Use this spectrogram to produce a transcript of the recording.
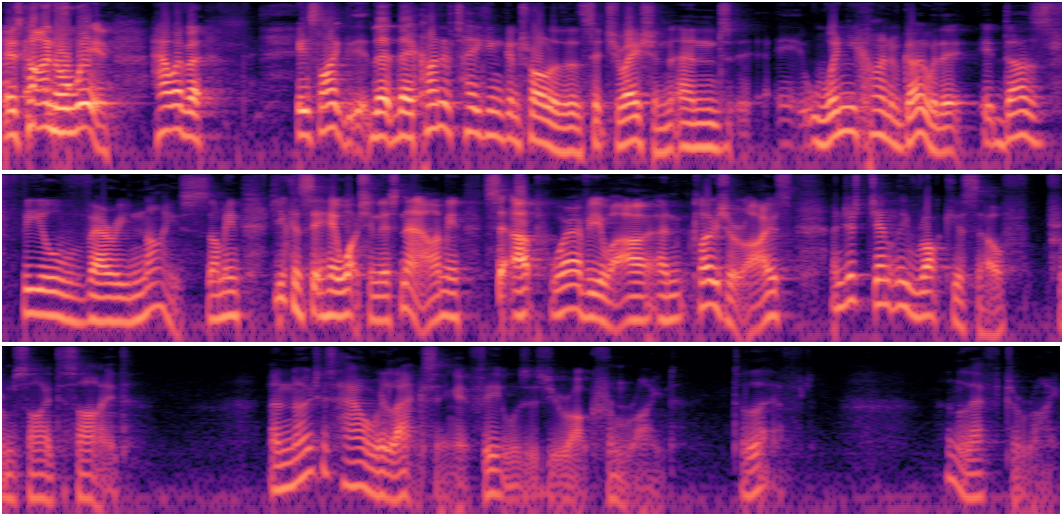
it's kind of weird. However, it's like they're kind of taking control of the situation, and when you kind of go with it, it does feel very nice. I mean, you can sit here watching this now. I mean, sit up wherever you are and close your eyes and just gently rock yourself from side to side. And notice how relaxing it feels as you rock from right to left and left to right.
